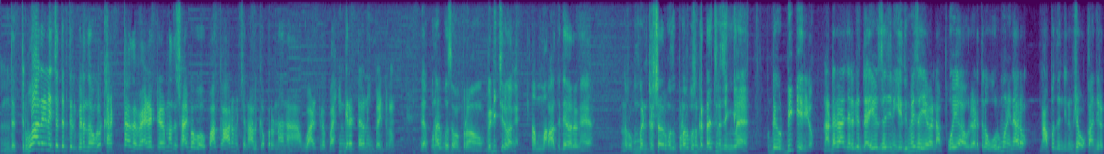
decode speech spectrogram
இந்த திருவாதிரை நட்சத்திரத்தில் பிறந்தவங்க கரெக்டாக அந்த வேலைக்கிழமை அந்த சாய்பாபாவை பார்க்க ஆரம்பித்த நாளுக்கு அப்புறம் என்னன்னா வாழ்க்கையில் பயங்கர டேர்னிங் பாயிண்ட் தான் இதை புனர்பூசம் அப்புறம் வெடிச்சிருவாங்க. ஆமா. பார்த்துட்டே வருவாங்க. ரொம்ப இன்ட்ரெஸ்டாக வரும்போது புனர்பூசம் கட்டாச்சுன்னு வச்சுங்களேன் அப்படியே ஒரு பிபி ஏறிடும். நடராஜருக்கு தயவு செஞ்சு நீங்கள் எதுவுமே செய்ய வேண்டாம். போய் ஒரு இடத்துல ஒரு மணி நேரம் நாற்பத்தஞ்சு நிமிஷம் உட்காந்துரு.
